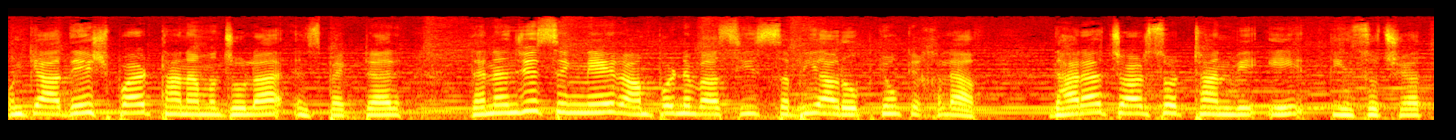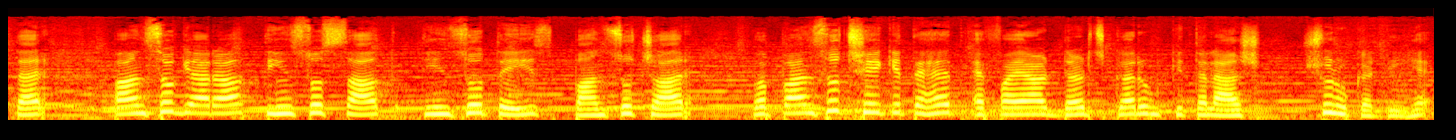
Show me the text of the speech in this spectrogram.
उनके आदेश पर थाना मंझोला इंस्पेक्टर धनंजय सिंह ने रामपुर निवासी सभी आरोपियों के खिलाफ धारा चार सौ अट्ठानवे ए, तीन सौ छिहत्तर, पाँच सौ ग्यारह, तीन सौ सात, तीन सौ तेईस, पाँच सौ चार व पाँच सौ छह के तहत एफआईआर दर्ज कर उनकी तलाश शुरू कर दी है।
